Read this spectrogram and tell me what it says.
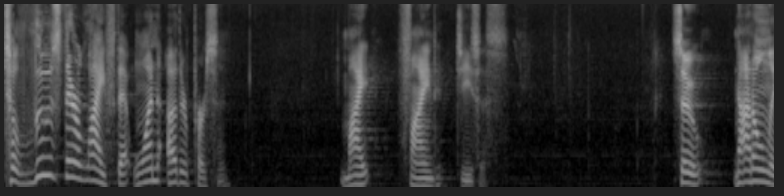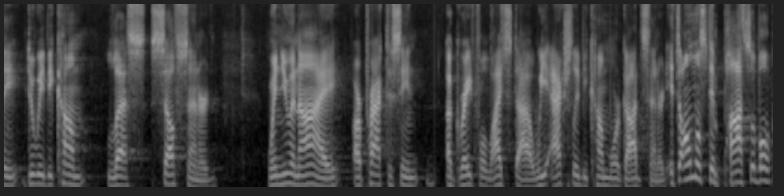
to lose their life that one other person might find Jesus. So, not only do we become less self centered, when you and I are practicing a grateful lifestyle, we actually become more God centered. It's almost impossible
